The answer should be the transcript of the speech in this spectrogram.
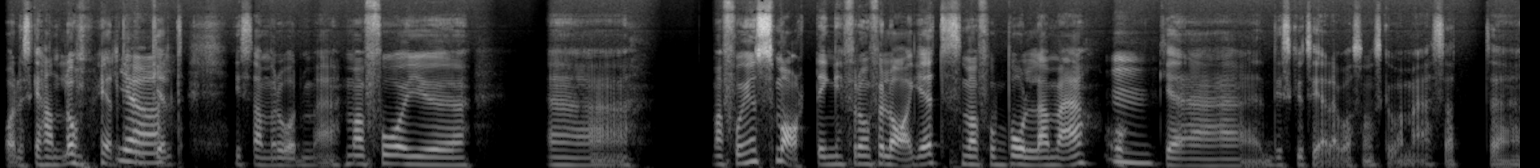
vad det ska handla om helt Ja. enkelt i samråd med. Man får ju eh, man får ju en smarting från förlaget som man får bolla med Mm. och eh, diskutera vad som ska vara med. Så att, eh,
